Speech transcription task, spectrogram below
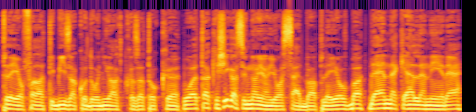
playoff alatti bizakodó nyilatkozatok voltak, és igaz, hogy nagyon jól szállt be a playoffba, de ennek ellenére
